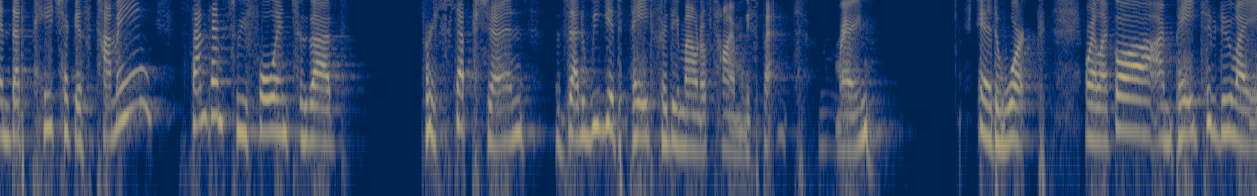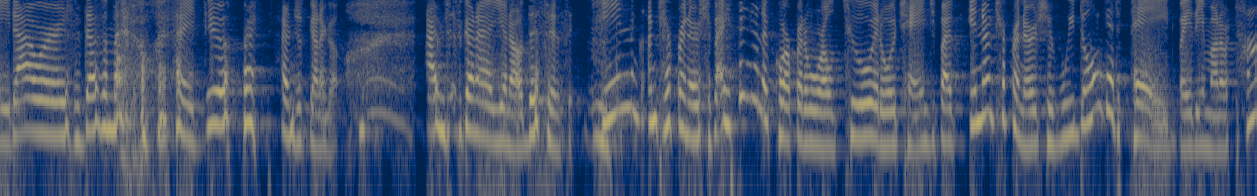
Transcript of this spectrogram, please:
and that paycheck is coming, sometimes we fall into that perception that we get paid for the amount of time we spent, right? At work. We're like, oh, I'm paid to do my eight hours. It doesn't matter what I do, right? I'm just going to go. I'm just gonna, you know, this is mm. in entrepreneurship. I think in the corporate world too, it will change. But in entrepreneurship, we don't get paid by the amount of time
